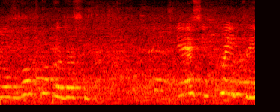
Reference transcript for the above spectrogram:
যোগ্য প্রদর্শিতা যে শিক্ষয়িত্রী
